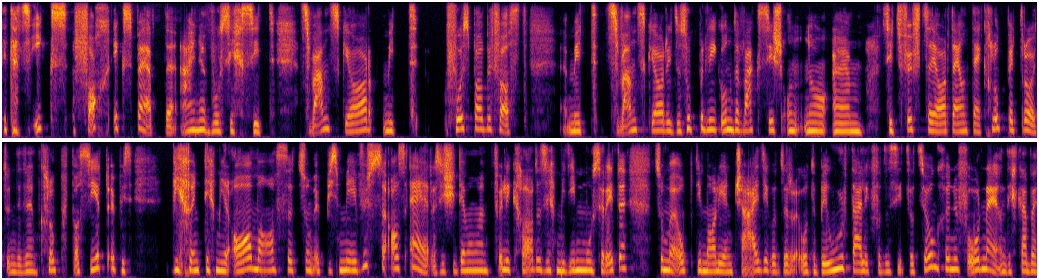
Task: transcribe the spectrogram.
Dort hat es x Fachexperten. Einer, der sich seit 20 Jahren mit Fußball befasst, mit 20 Jahren in der Super League unterwegs ist und noch ähm, seit 15 Jahren der und der Club betreut und in dem Club passiert etwas, wie könnte ich mir anmaßen, um etwas mehr wissen als er? Es ist in dem Moment völlig klar, dass ich mit ihm muss reden, um eine optimale Entscheidung oder, oder Beurteilung von der Situation können vornehmen. Und ich glaube,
